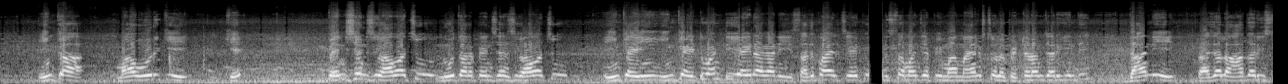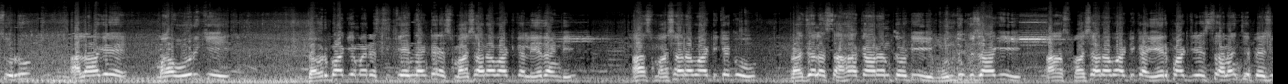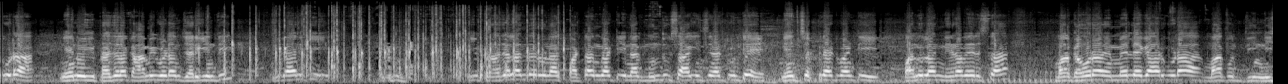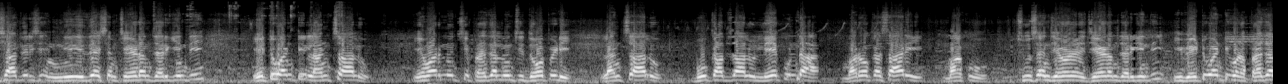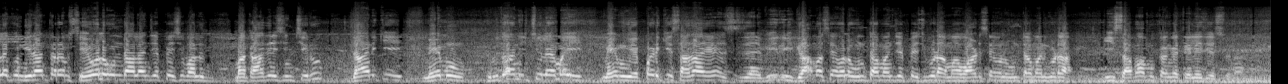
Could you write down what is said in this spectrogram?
ఇంకా మా ఊరికి పెన్షన్స్ కావచ్చు నూతన పెన్షన్స్ కావచ్చు ఇంకా ఇంకా ఎటువంటి అయినా కానీ సదుపాయాలు చేకూరుస్తామని చెప్పి మా మేనిఫెస్టోలో పెట్టడం జరిగింది. దాన్ని ప్రజలు ఆదరిస్తుర్రు. అలాగే మా ఊరికి దౌర్భాగ్యమైన స్థితి ఏంటంటే శ్మశాన వాటిక లేదండి. ఆ శ్మశాన వాటికకు ప్రజల సహకారంతో ముందుకు సాగి ఆ శ్మశాన వాటిక ఏర్పాటు చేస్తానని చెప్పేసి కూడా నేను ఈ ప్రజలకు హామీ ఇవ్వడం జరిగింది. దానికి ఈ ప్రజలందరూ నాకు పట్టం కట్టి నాకు ముందుకు సాగించినట్టుంటే నేను చెప్పినటువంటి పనులను నెరవేరుస్తా. మా గౌరవ ఎమ్మెల్యే గారు కూడా మాకు ది- నిర్దేశం చేయడం జరిగింది. ఎటువంటి లంచాలు ఎవరి నుంచి ప్రజల నుంచి దోపిడీ లంచాలు భూ కబ్జాలు లేకుండా మరొకసారి మాకు సూచన చేయడం జరిగింది. ఇవి ఎటువంటి కూడా ప్రజలకు నిరంతరం సేవలు ఉండాలని చెప్పేసి వాళ్ళు మాకు ఆదేశించారు దానికి మేము కృతానిచ్చులేమై మేము ఎప్పటికీ సదా వీరి గ్రామ సేవలో ఉంటామని చెప్పేసి కూడా మా వార్డు సేవలో ఉంటామని కూడా ఈ సభాముఖంగా తెలియజేస్తున్నాను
